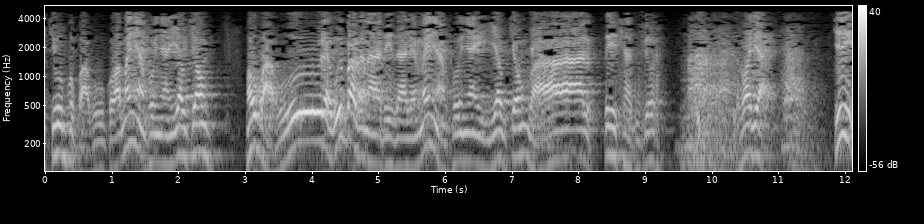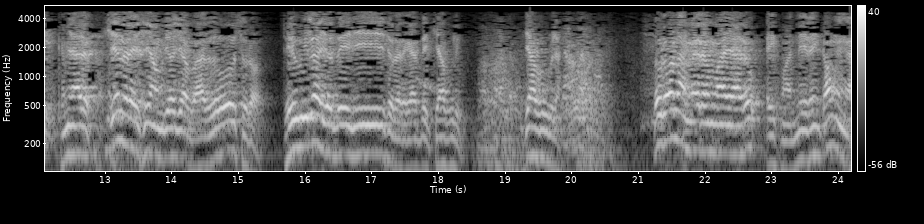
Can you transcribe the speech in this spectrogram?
အကျိုးမဟုတ်ပါဘူးကွာမညံဖုန်ညာရောက်ကြောင်းမဟုတ်ပါဘူးတဲ့ဝိပဿနာဒေသလည်းမညံဖုန်ညာကြီးရောက်ကြောင်းပါလို့သေချာသူပြောတာသဘောကျကြည့်ခင်ဗျားတို့ရှင်းတယ်ရှင်းအောင်ပြောကြပါလို့ဆိုတော့ဒေဝီလရသေးကြီးဆိုတော့တကယ်သိကြားဘူးလို့ကြားဘူးလား သုရောဏမေရမာယာတို့အိမ်မှာနေတိုင်းကောင်းငင်က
